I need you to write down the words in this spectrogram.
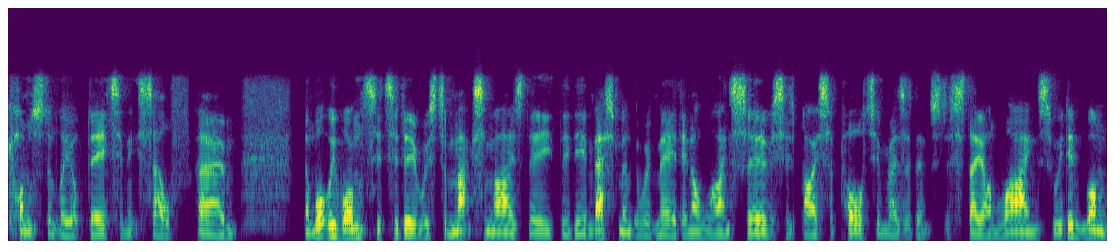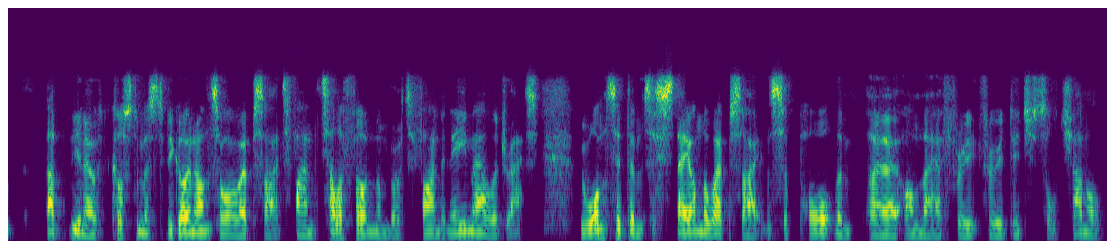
constantly updating itself um, and what we wanted to do was to maximize the, the, the, investment that we've made in online services by supporting residents to stay online. So we didn't want uh, you know, customers to be going onto our website to find a telephone number to find an email address. We wanted them to stay on the website and support them uh, on there through through a digital channel.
